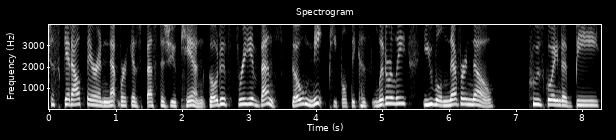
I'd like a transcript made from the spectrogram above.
just get out there and network as best as you can. Go to free events, go meet people because literally you will never know who's going to be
